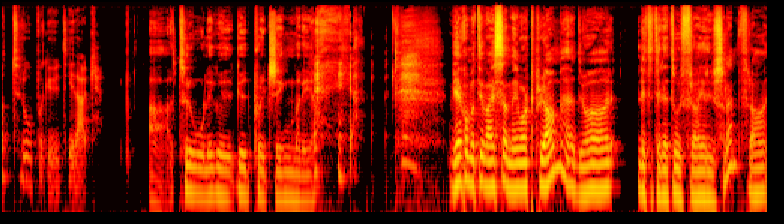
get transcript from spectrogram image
og tro på Gud i dag. Uh, utrolig good, good, preaching, Maria. Vi har kommet til veis ende i vårt program. Du har lyttet til et ord fra Jerusalem, fra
